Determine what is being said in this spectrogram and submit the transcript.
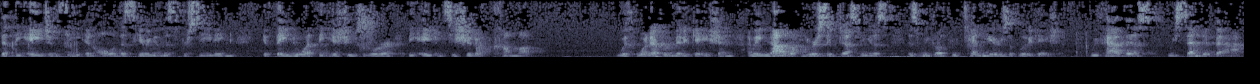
that the agency in all of this hearing and this proceeding, if they knew what the issues were, the agency should have come up with whatever mitigation. I mean, now what you're suggesting is, we go through ten years of litigation. We've had this, we send it back,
